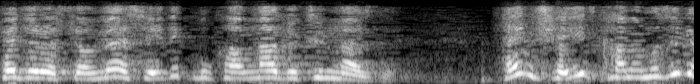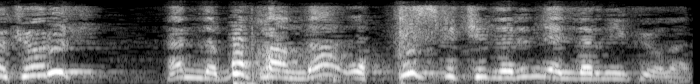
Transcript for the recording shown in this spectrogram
federasyon verseydik bu kanlar dökülmezdi. Hem şehit kanımızı döküyoruz hem de bu kanda o pis fikirlerin ellerini yıkıyorlar.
